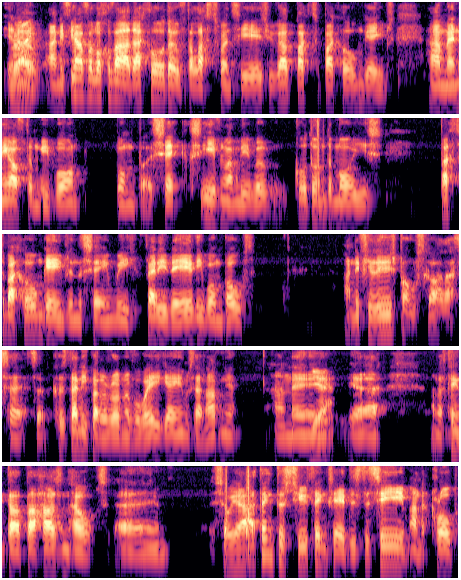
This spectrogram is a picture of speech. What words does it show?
You Right. know, and if you have a look at our record over the last 20 years, we've had back-to-back home games, and many of them we've won, won by six, even when we were good under Moyes. Back-to-back home games in the same week, very rarely won both. And if you lose both, God, that's it. Because then you've got a run of away games, then haven't you? And uh, Yeah. yeah, and I think that that hasn't helped. Um, so yeah, I think there's two things here: there's the team and the club.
